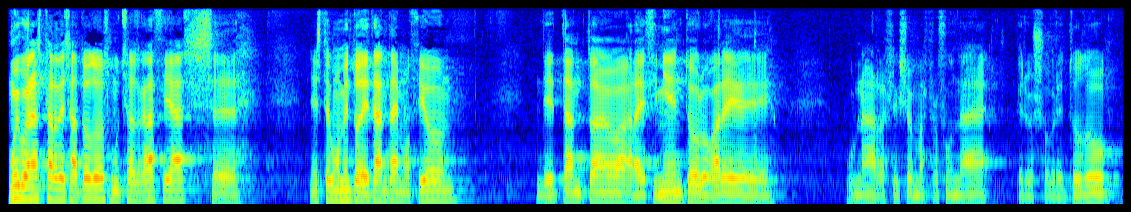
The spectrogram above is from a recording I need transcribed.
Muy buenas tardes a todos, muchas gracias. Eh, en este momento de tanta emoción, de tanto agradecimiento, luego haré una reflexión más profunda, pero sobre todo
